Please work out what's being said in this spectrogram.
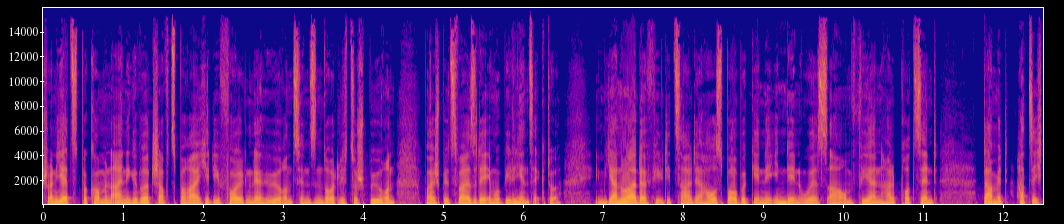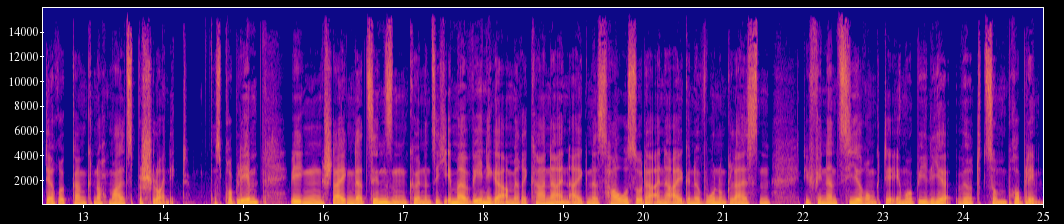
Schon jetzt bekommen einige Wirtschaftsbereiche die Folgen der höheren Zinsen deutlich zu spüren, beispielsweise der Immobiliensektor. Im Januar, da fiel die Zahl der Hausbaubeginne in den USA um viereinhalb Prozent. Damit hat sich der Rückgang nochmals beschleunigt. Das Problem, wegen steigender Zinsen können sich immer weniger Amerikaner ein eigenes Haus oder eine eigene Wohnung leisten. Die Finanzierung der Immobilie wird zum Problem.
